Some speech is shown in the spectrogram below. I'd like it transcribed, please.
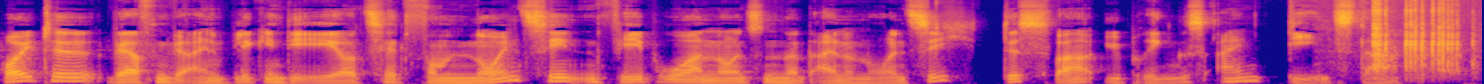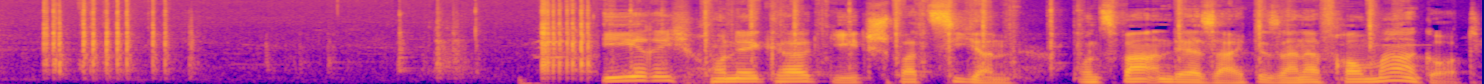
Heute werfen wir einen Blick in die EOZ vom 19. Februar 1991. Das war übrigens ein Dienstag. Erich Honecker geht spazieren. Und zwar an der Seite seiner Frau Margot.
